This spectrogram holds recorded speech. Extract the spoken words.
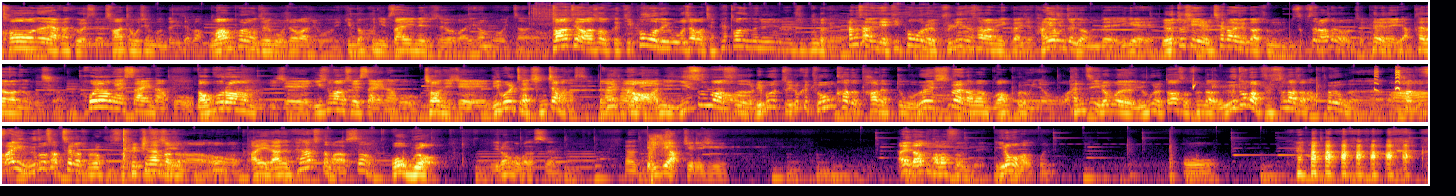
저는 약간 그거였어요. 저한테 오신 분들 이제 막 무한포용 들고 오셔가지고 김덕후님 사인해주세요 막 이런 거 있잖아요. 저한테 와서 그 디포모 들고 오셔서 제 패턴을 준 분도 계세요. 항상 이제 디포모를 굴리는 사람이니까 이제 당해본 적이 없는데 이게 12시를 체가위가 좀 씁쓸하더라고요 제 패에 약탈당하는 거 보니까. 포영에 사인하고 너브럼 이제 이수마수에 사인하고 전 이제 리볼트가 진짜 많았어요. 그러니까. 아니 이수마스 어. 리볼트 이렇게 좋은 카드 다 냅두고 왜 시발 나만 무한 포용이냐고. 단지 이런 거에 유분을 떠서 존나 의도가 불순하잖아 포용은. 카드 사인 의도 자체가 졸라 불순, 그렇긴 하지. 불순하잖아. 어. 아니 나는 페나스도 받았어. 어 뭐야? 이런 거 받았음. 야 이게 악질이지. 아니 나도 받았어 근데. 이런 거 받았거든요 오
